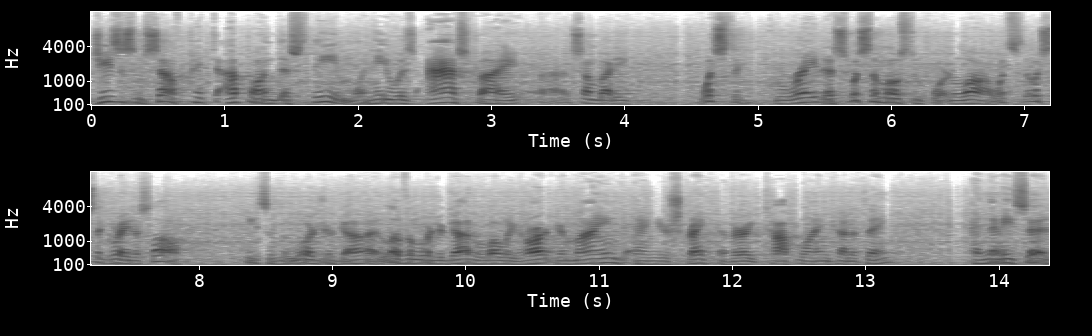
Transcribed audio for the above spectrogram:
Jesus himself picked up on this theme when he was asked by uh, somebody, What's the greatest, what's the most important law? What's the, what's the greatest law? He said, The Lord your God, love the Lord your God with all your heart, your mind, and your strength, a very top line kind of thing. And then he said,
